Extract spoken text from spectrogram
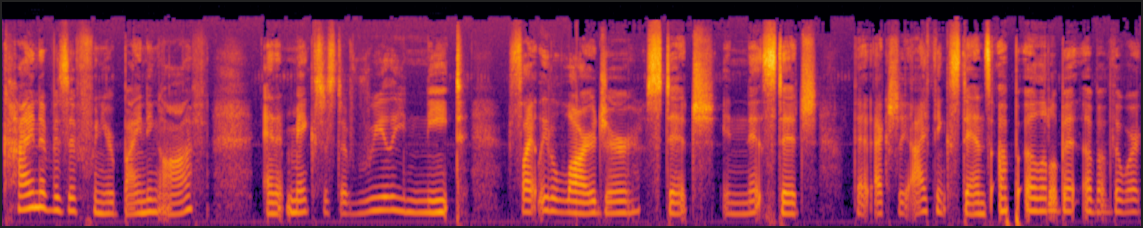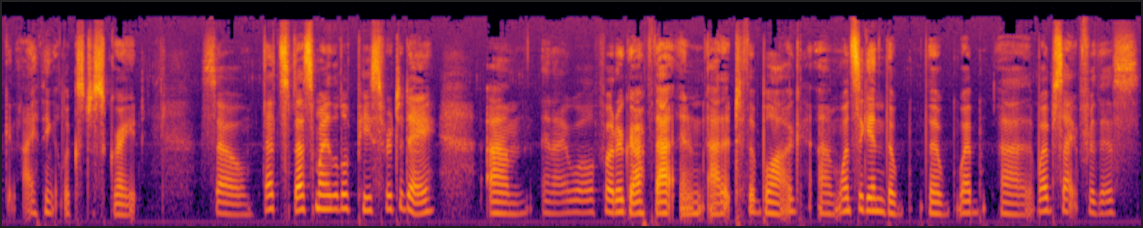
kind of as if when you're binding off, and it makes just a really neat, slightly larger stitch in knit stitch that actually I think stands up a little bit above the work, and I think it looks just great. So that's that's my little piece for today. Um, and I will photograph that and add it to the blog. Um, once again, the the web uh, website for this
